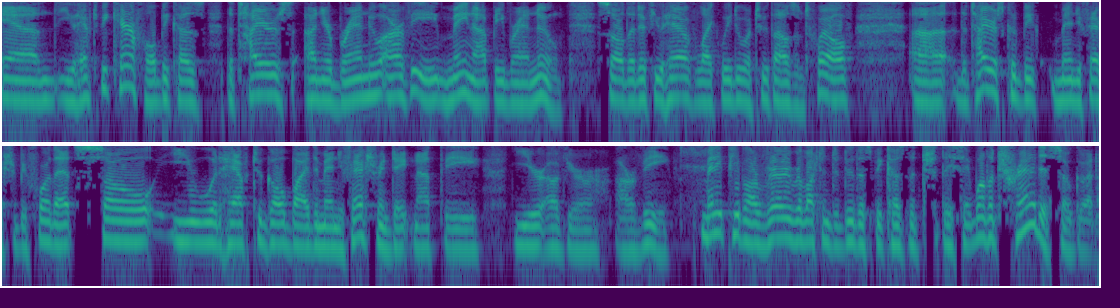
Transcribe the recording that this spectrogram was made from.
And you have to be careful because the tires on your brand new RV may not be brand new. So that if you have, like we do, a 2012, uh, the tires could be manufactured before that. So you would have to go by the manufacturing date, not the year of your RV. Many people are very reluctant to do this because the tr- they say, well, the tread is so good.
